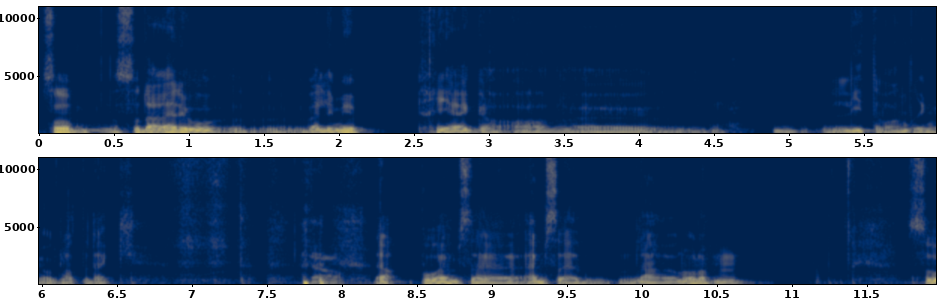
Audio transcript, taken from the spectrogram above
Så, så der er det jo veldig mye prega av uh, lite vandring og glatte dekk. Ja. Ja, på MC-lærer MC nå, da. Mm. Så,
